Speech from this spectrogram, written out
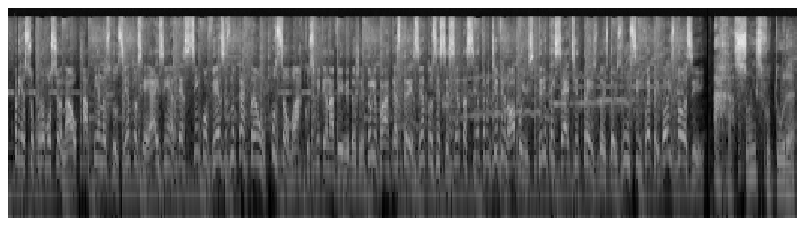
Preço promocional, apenas 200 reais em até 5 vezes no cartão. O São Marcos fica na Avenida Getúlio Vargas, 360 Centro de Vinópolis, 37 3221 5212. A Rações Futura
